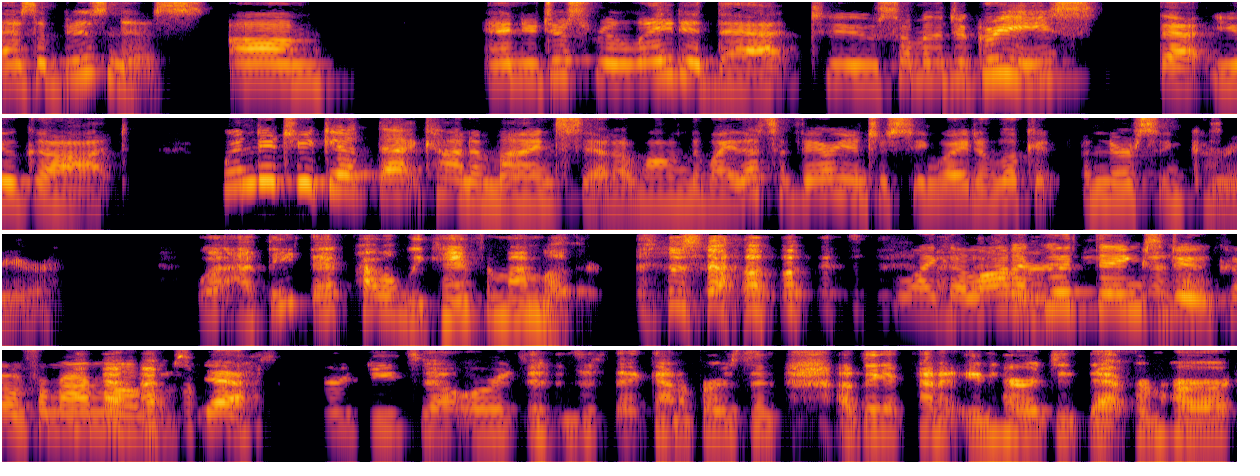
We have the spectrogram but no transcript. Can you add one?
as a business. Um, and you just related that to some of the degrees that you got. When did you get that kind of mindset along the way? That's a very interesting way to look at a nursing career. Well, I think that probably came from my mother. so, like a lot of good things do come from our mamas. Yeah. Very detail oriented and just that kind of person. I think I kind of inherited that from her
